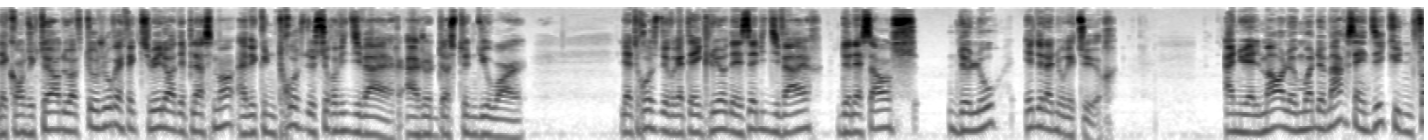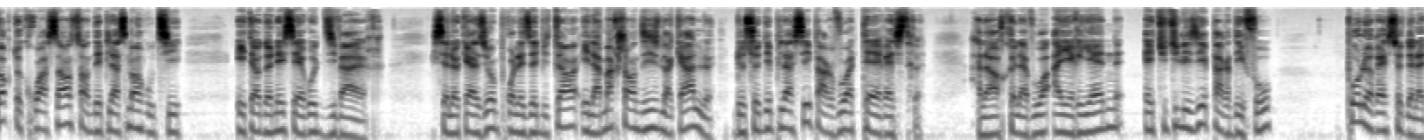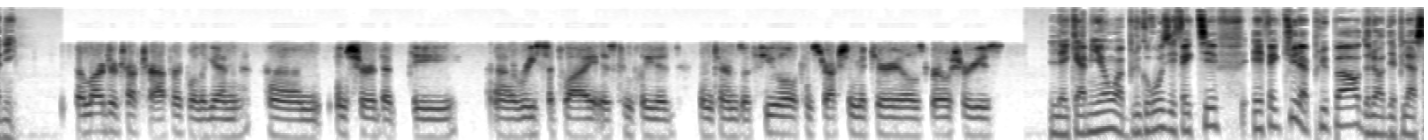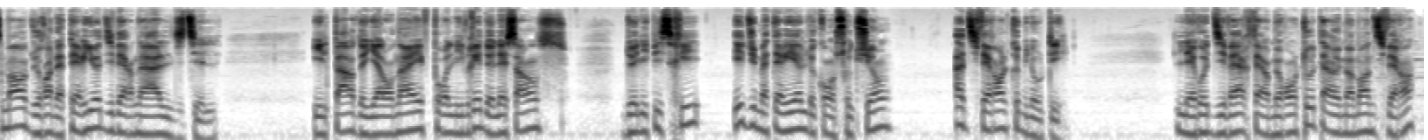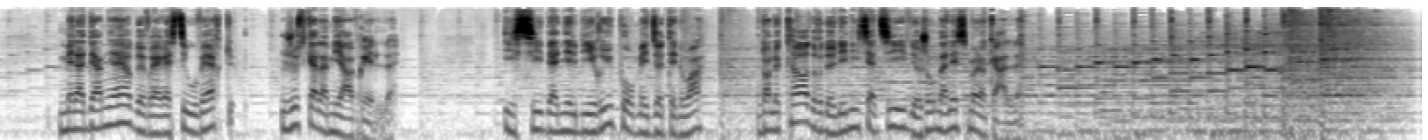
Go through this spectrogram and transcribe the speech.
Les conducteurs doivent toujours effectuer leur déplacement avec une trousse de survie d'hiver, ajoute Dustin Dewar. La trousse devrait inclure des habits d'hiver, de l'essence, de l'eau et de la nourriture. Annuellement, le mois de mars indique une forte croissance en déplacement routier, étant donné ses routes d'hiver. C'est l'occasion pour les habitants et la marchandise locale de se déplacer par voie terrestre, alors que la voie aérienne est utilisée par défaut pour le reste de l'année. The larger truck traffic will again um, ensure that the uh, resupply is completed in terms of fuel, construction materials, groceries, les camions à plus gros effectifs effectuent la plupart de leurs déplacements durant la période hivernale, dit-il. Ils partent de Yellowknife pour livrer de l'essence, de l'épicerie et du matériel de construction à différentes communautés. Les routes d'hiver fermeront toutes à un moment différent, mais la dernière devrait rester ouverte jusqu'à la mi-avril. Ici Daniel Biru pour Média Ténois, dans le cadre de l'initiative de journalisme local.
